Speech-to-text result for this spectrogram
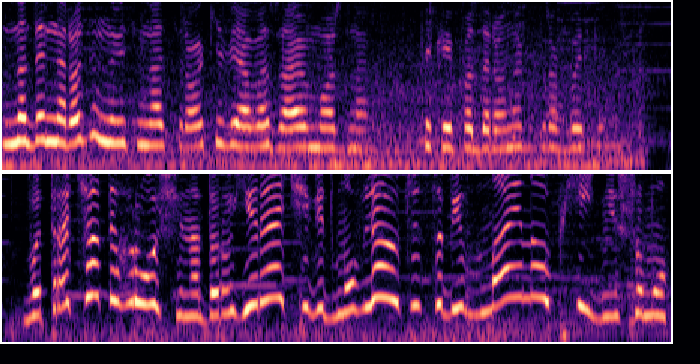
На день народження на 18 років, я вважаю, можна такий подарунок зробити. Витрачати гроші на дорогі речі, відмовляючи собі в найнеобхіднішому.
